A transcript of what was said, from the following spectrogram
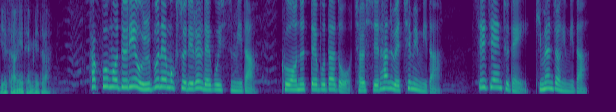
예상이 됩니다. 학부모들이 울분의 목소리를 내고 있습니다. 그 어느 때보다도 절실한 외침입니다. CGN 투데이 김현정입니다.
